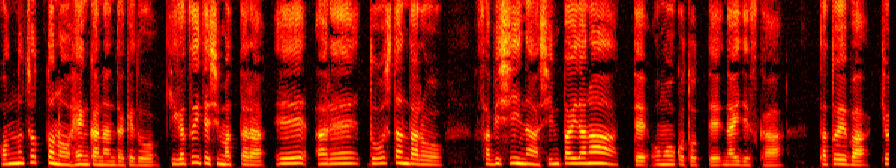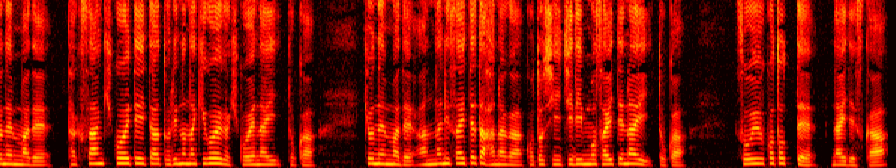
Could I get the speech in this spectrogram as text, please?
ほんのちょっとの変化なんだけど気がついてしまったら、えー、あれどうしたんだろう。寂しいな、心配だなって思うことってないですか？例えば去年までたくさん聞こえていた鳥の鳴き声が聞こえないとか去年まであんなに咲いてた花が今年一輪も咲いてないとかそういうことってないですか？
